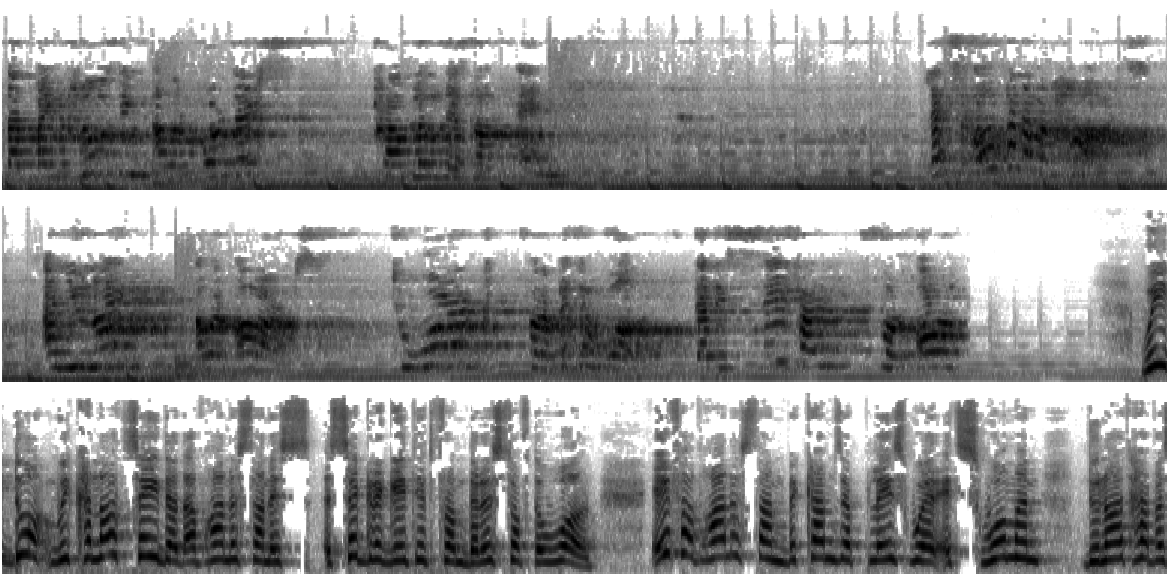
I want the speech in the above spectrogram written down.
that by closing our borders, problem does not end. Let's open our hearts and unite our arms to work for a better world that is safer for all. We don't, we cannot say that Afghanistan is segregated from the rest of the world. If Afghanistan becomes a place where its women do not have a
